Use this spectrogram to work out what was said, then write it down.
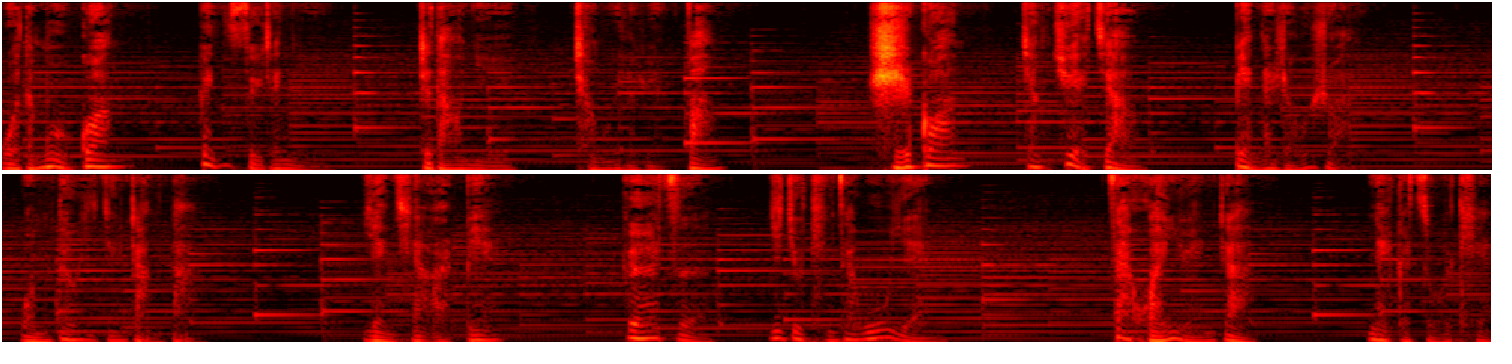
我的目光跟随着你，直到你成为了远方。时光。将倔强变得柔软，我们都已经长大。眼前耳边，鸽子依旧停在屋檐，在还原着那个昨天。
